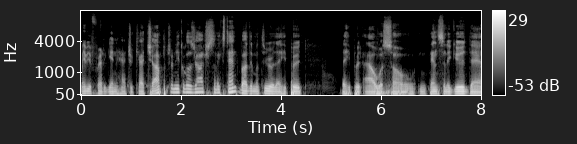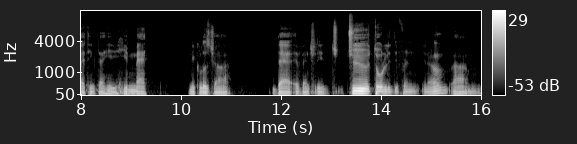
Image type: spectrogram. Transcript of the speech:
Maybe Fred again had to catch up to Nicolas Jaar to some extent, but the material that he put that he put out was so intensely good that I think that he he met Nicolas Jaar that eventually two totally different, you know, um,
